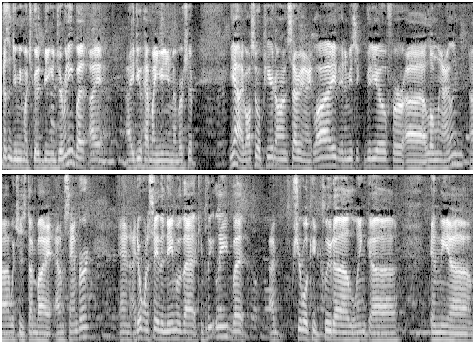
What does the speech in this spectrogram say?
doesn't do me much good being in Germany, but I I do have my union membership. Yeah, I've also appeared on Saturday Night Live in a music video for uh, Lonely Island, uh, which is done by Adam Sandberg. And I don't want to say the name of that completely, but I'm sure we'll include a link uh, in the uh,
